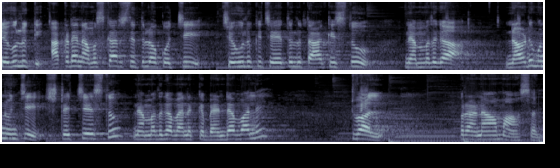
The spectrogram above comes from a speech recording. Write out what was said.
చెవులకి అక్కడే నమస్కార స్థితిలోకి వచ్చి చెవులకి చేతులు తాకిస్తూ నెమ్మదిగా నడుము నుంచి స్ట్రెచ్ చేస్తూ నెమ్మదిగా వెనక్కి బెండ్ అవ్వాలి. ట్వెల్వ్. ప్రణామాసన్.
